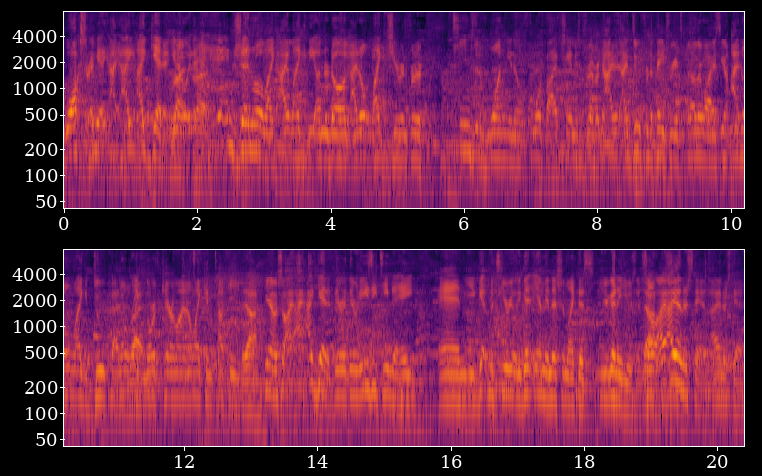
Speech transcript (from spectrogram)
Walks. I mean, I, I, I get it. You know, Right, in, in general, like I like the underdog. I don't like cheering for teams that have won, you know, four or five championships, whatever. Now, I, I do for the Patriots, but otherwise, you know, I don't like Duke. I don't like North Carolina. I don't like Kentucky. Yeah. You know, so I, I, I get it. They're, they're an easy team to hate, and you get material, you get ammunition like this, you're going to use it. So I, I understand. I understand.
